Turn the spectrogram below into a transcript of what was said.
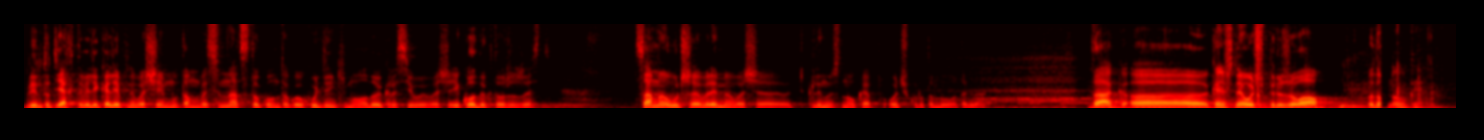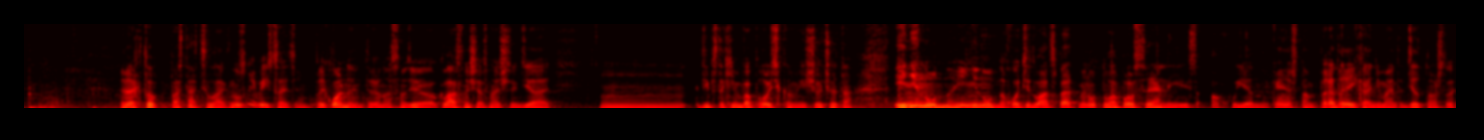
Блин, тут яхта великолепный вообще, ему там 18 только, он такой худенький, молодой, красивый вообще. И кодек тоже жесть. Самое лучшее время вообще, клянусь, no cap, очень круто было тогда. Так, э, конечно, я очень переживал, потому Ну, окей. Ребят, кто поставьте лайк. Ну, заебись, кстати. Прикольное интервью, на самом деле. Классно сейчас начали делать. Типа с такими вопросиками, еще что-то. И не нудно, и не нудно. Хоть и 25 минут, но вопросы реально есть. Охуенные. Конечно, там про Дрейка они это делают, потому что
